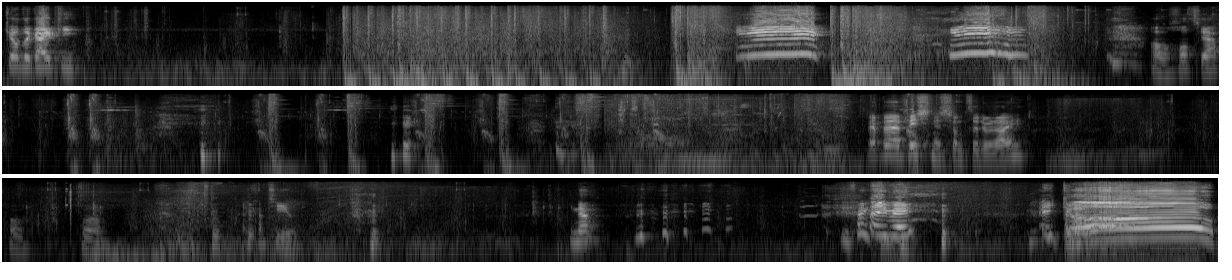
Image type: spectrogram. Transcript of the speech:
Kill de geikie. Oh god, ja. We hebben business om te doen, hoor. Oh, hold on. I can't heal. you know? Hey, man. Hey, go!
